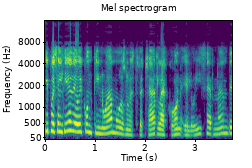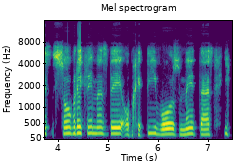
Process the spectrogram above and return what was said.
Y pues el día de hoy continuamos nuestra charla con Eloísa Hernández sobre temas de objetivos, metas y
